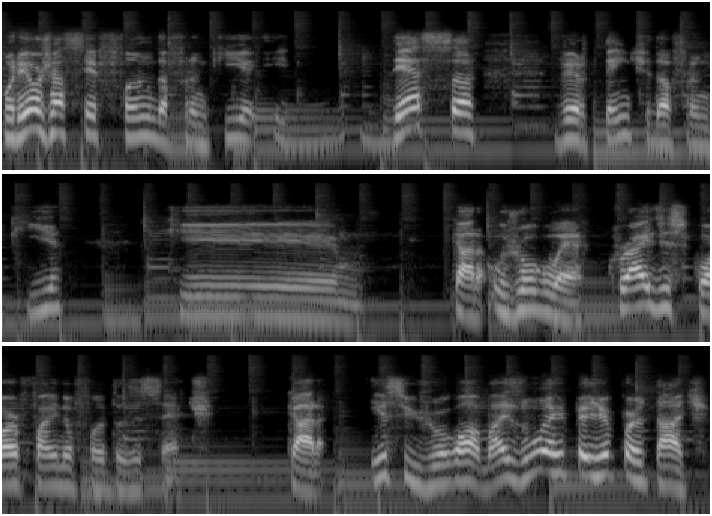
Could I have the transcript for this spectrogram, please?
Por eu já ser fã da franquia e dessa vertente da franquia, que. Cara, o jogo é Crisis Core Final Fantasy VII. Cara, esse jogo, ó, mais um RPG portátil.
